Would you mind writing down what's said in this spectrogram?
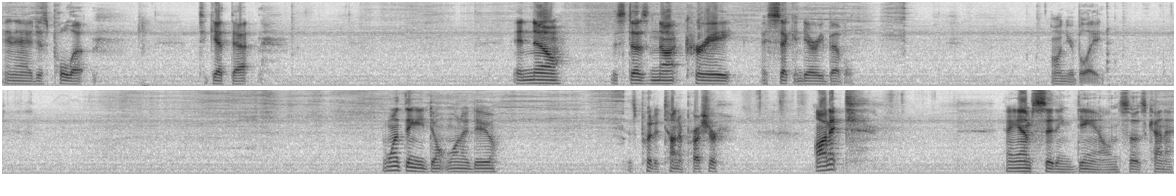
And then I just pull up to get that. And no, this does not create a secondary bevel on your blade. The one thing you don't want to do is put a ton of pressure on it. I am sitting down, so it's kind of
